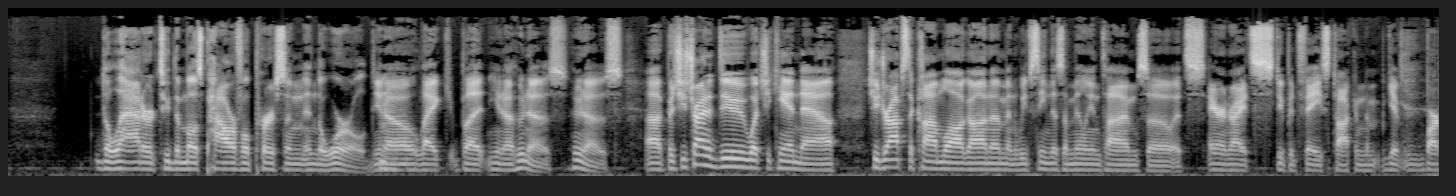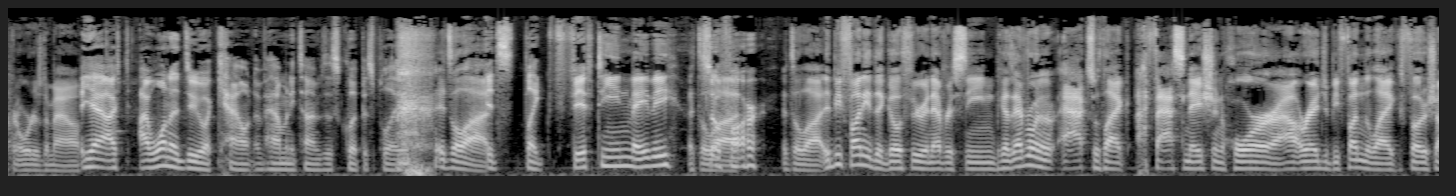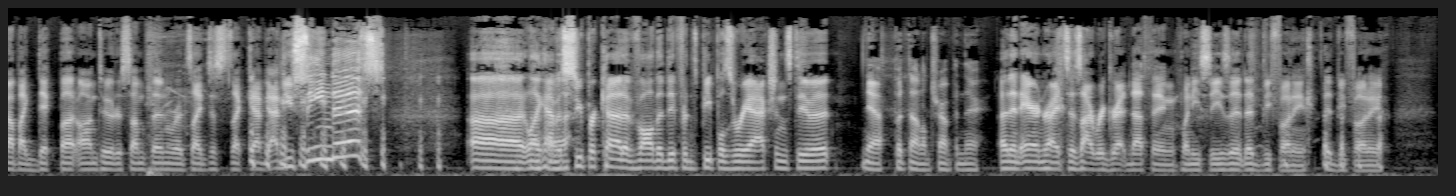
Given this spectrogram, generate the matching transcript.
the ladder to the most powerful person in the world. You know, Mm-hmm. like, but you know, who knows? Who knows? Uh, but she's trying to do what she can now. She drops the com log on him, and we've seen this a million times. So it's Errinwright's stupid face talking, to, giving barking orders to Mao. yeah, I, I want to do a count of how many times this clip is played. It's a lot. it's like 15 maybe It's a so lot. far. It's a lot. It'd be funny to go through in every scene because everyone acts with like fascination, horror, or outrage. It'd be fun to like Photoshop like dick butt onto it or something, where it's like just like, have, have you seen this? Uh, like have a super cut of all the different people's reactions to it. Yeah, put Donald Trump in there. And then Errinwright says, "I regret nothing" when he sees it. It'd be funny. It'd be funny.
